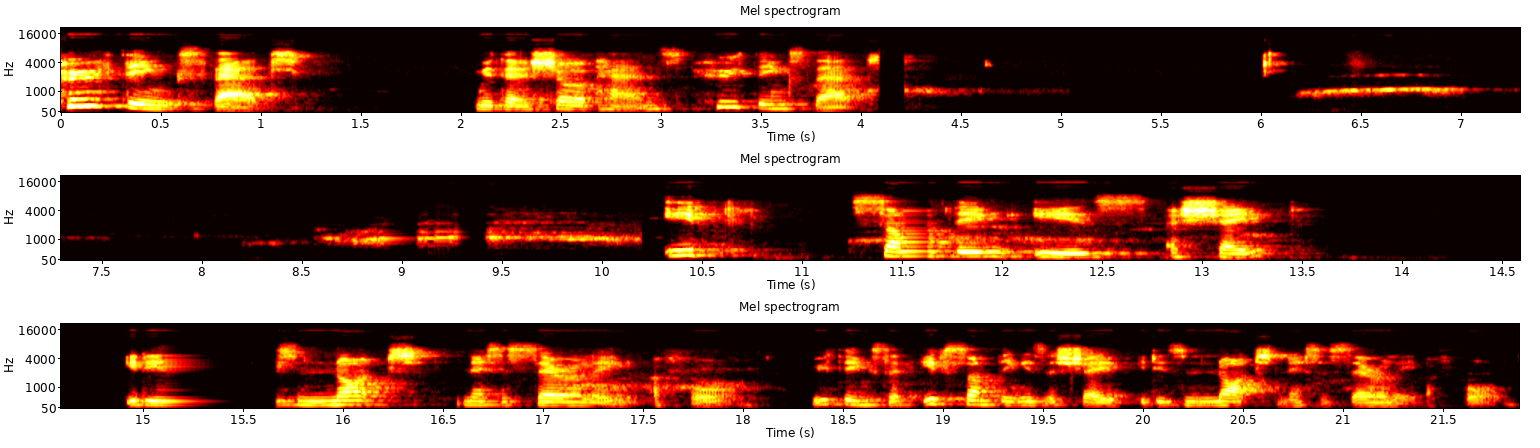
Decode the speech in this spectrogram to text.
who thinks that, with a show of hands, who thinks that if something is a shape, it is not necessarily a form. Who thinks that if something is a shape, it is not necessarily a form?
